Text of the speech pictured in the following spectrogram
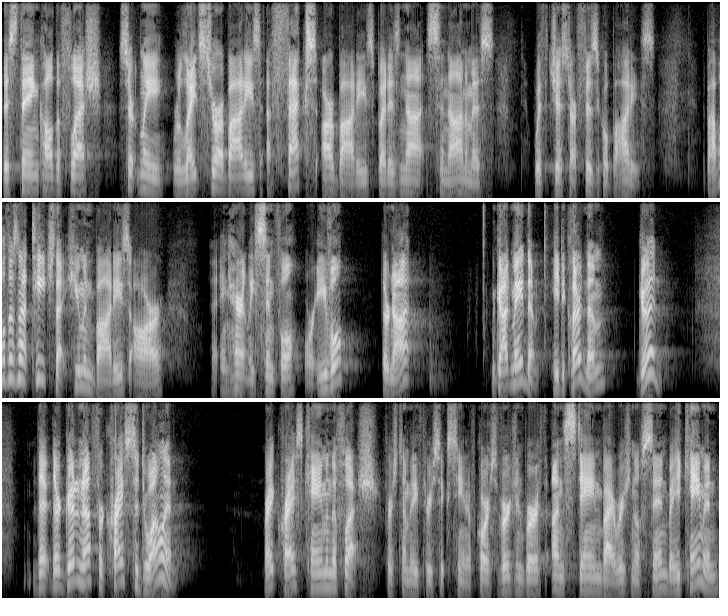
This thing called the flesh certainly relates to our bodies, affects our bodies, but is not synonymous with just our physical bodies. The Bible does not teach that human bodies are inherently sinful or evil. They're not. God made them, He declared them good. They're good enough for Christ to dwell in. Right? Christ came in the flesh, 1 Timothy 3:16. Of course, virgin birth unstained by original sin, but he came in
